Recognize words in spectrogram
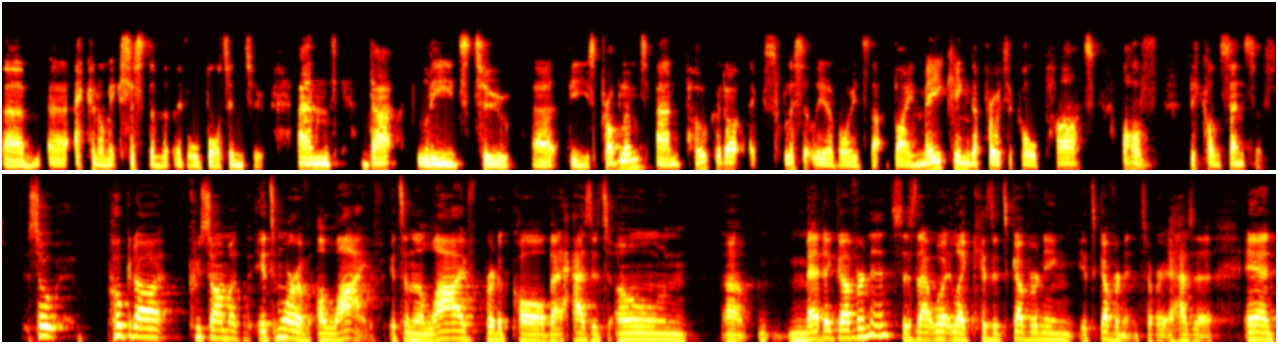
um, uh, economic system that they've all bought into, and that leads to uh, these problems. And Polkadot explicitly avoids that by making the protocol part of the consensus. So Polkadot, Kusama, it's more of alive. It's an alive protocol that has its own uh, meta governance. Is that what like because it's governing its governance or it has a and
